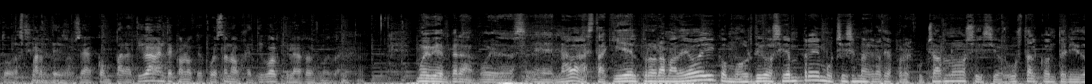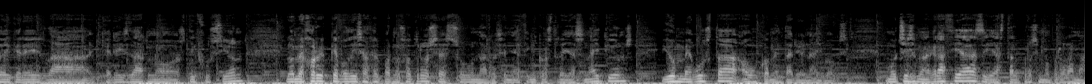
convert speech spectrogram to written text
todas Sí, partes, es o sea, comparativamente con lo que cuesta un objetivo, alquilarlo es muy barato. Muy bien, espera, pues eh, nada, hasta aquí el programa de hoy. Como os digo siempre, muchísimas gracias por escucharnos y si os gusta el contenido y queréis, da- queréis darnos difusión, lo mejor que podéis hacer por nosotros es una reseña de 5 estrellas en iTunes y un me gusta o un comentario en iBox. Muchísimas gracias y hasta el próximo programa.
